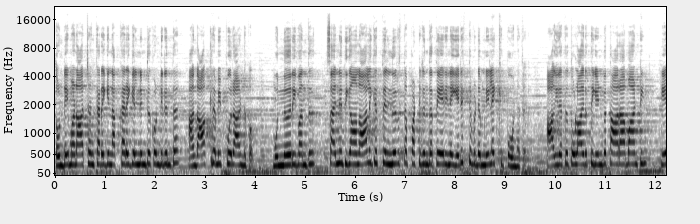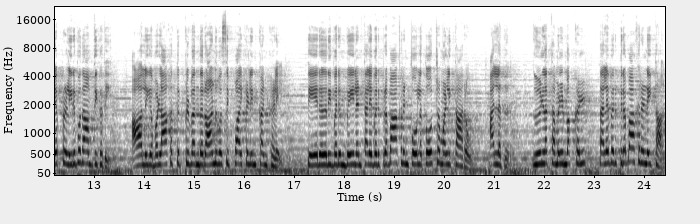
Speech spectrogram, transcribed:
தொண்டைமன் ஆற்றங்கரையின் அக்கரையில் நின்று கொண்டிருந்த அந்த ஆக்கிரமிப்பு ராணுவம் முன்னேறி வந்து சந்நிதியான் ஆலயத்தில் நிறுத்தப்பட்டிருந்த தேரினை எரித்துவிடும் நிலைக்கு போனது. ஆயிரத்தி தொள்ளாயிரத்தி எண்பத்தி ஆறாம் ஆண்டின் ஏப்ரல் இருபதாம் திகதி ஆலய வளாகத்திற்குள் வந்த ராணுவ சிப்பாய்களின் கண்களில் தேரேறி வரும் வேலன் தலைவர் பிரபாகரன் போல தோற்றம் அளித்தாரோ? அல்லது ஈழத்தமிழ் மக்கள் தலைவர் பிரபாகரனைத்தான்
